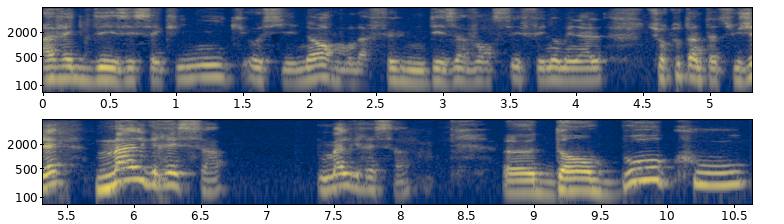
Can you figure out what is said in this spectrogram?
avec des essais cliniques aussi énormes. On a fait une des avancées phénoménales sur tout un tas de sujets. Malgré ça, malgré ça, euh, dans beaucoup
